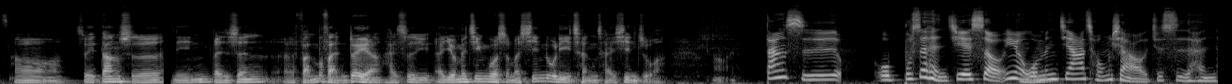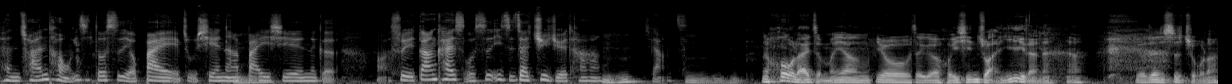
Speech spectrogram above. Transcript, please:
子。哦，所以当时您本身呃反不反对啊？还是呃有没有经过什么心路历程才信主啊？哦，当时。我不是很接受，因为我们家从小就是很很传统，一直都是有拜祖先啊，拜一些那个啊，所以刚开始我是一直在拒绝他，嗯这样子。嗯嗯嗯。那后来怎么样又这个回心转意了呢？啊，又认识主了。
